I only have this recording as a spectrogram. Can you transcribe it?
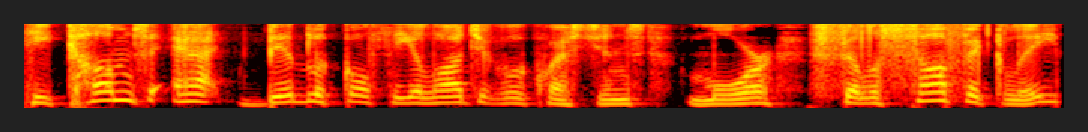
he comes at biblical theological questions more philosophically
